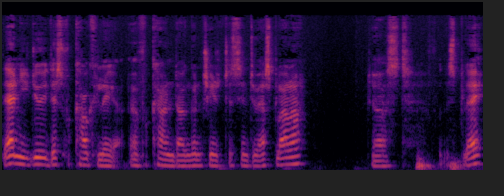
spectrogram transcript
Then you do this for calculator uh, for calendar. I'm going to change this into S planner just for display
